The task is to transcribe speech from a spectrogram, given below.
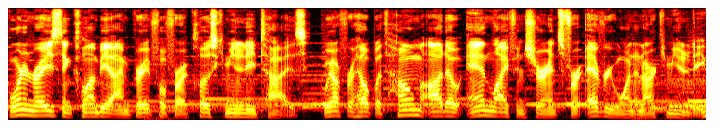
Born and raised in Columbia, I'm grateful for our close community ties. We offer help with home, auto, and life insurance for everyone in our community.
